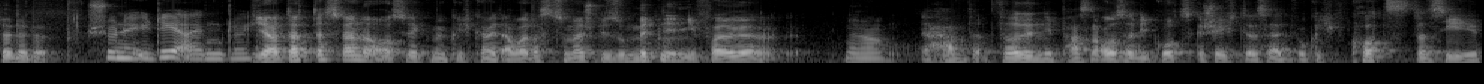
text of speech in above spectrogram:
Dö, dö, dö. Schöne Idee eigentlich. Ja, das, das wäre eine Auswegmöglichkeit. Aber das zum Beispiel so mitten in die Folge Ja. ja, würde nicht passen. Außer die Kurzgeschichte ist halt wirklich kurz, dass sie.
